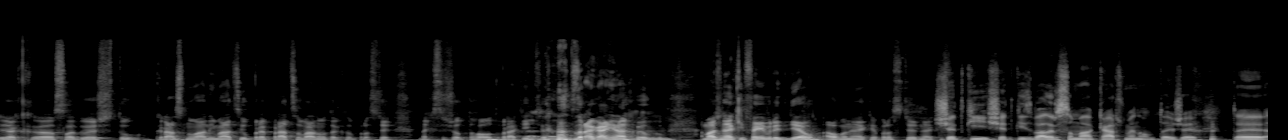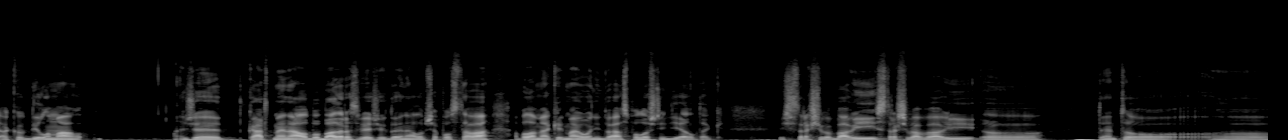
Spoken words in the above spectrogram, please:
jak e, sleduješ tú krásnu animáciu prepracovanú, tak to proste nechceš od toho odvratiť zrak ani na chvíľku. A máš nejaký favorite diel? Alebo nejaké proste nejaké... Všetky, všetky s Ballersom a Cartmanom, to je, že, to je ako dilema, že Cartman alebo Ballers vie, že kto je najlepšia postava? A podľa mňa, keď majú oni dvaja spoločný diel, tak vieš, strašne ma baví, strašne ma baví uh, tento, uh,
